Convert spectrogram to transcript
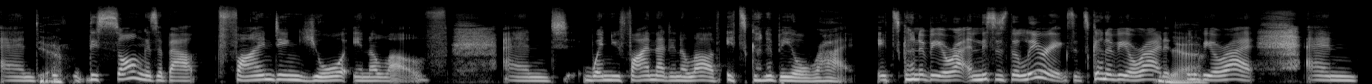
And yeah. this, this song is about finding your inner love. And when you find that inner love, it's going to be all right it's going to be all right. And this is the lyrics. It's going to be all right. It's yeah. going to be all right. And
